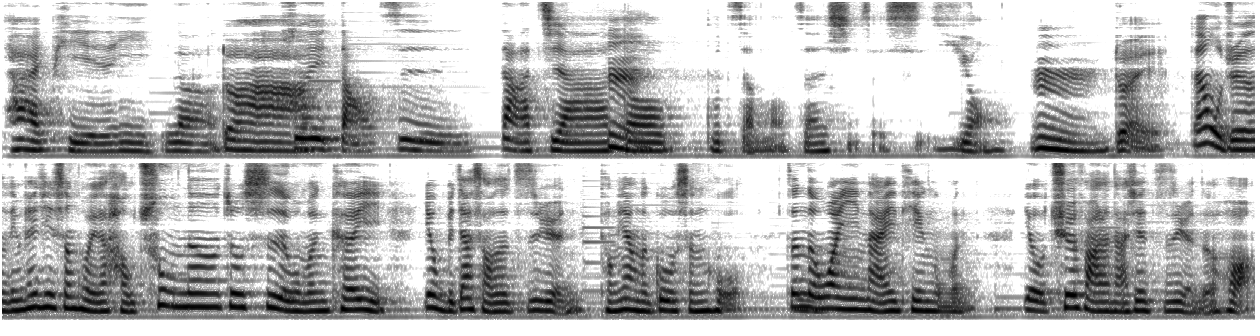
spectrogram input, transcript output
太便宜了，对啊，所以导致大家嗯。都不怎么珍惜着使用。嗯，对。但我觉得零废弃生活一个好处呢，就是我们可以用比较少的资源，同样的过生活。真的，嗯。万一哪一天我们有缺乏了哪些资源的话，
